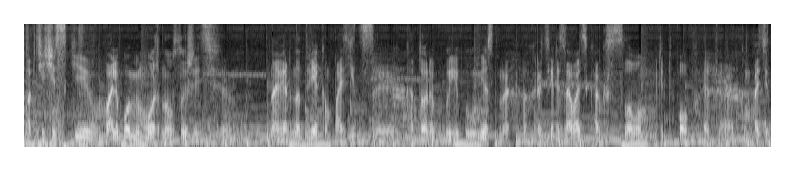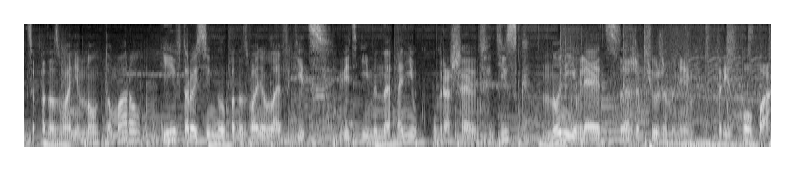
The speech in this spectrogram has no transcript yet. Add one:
Фактически в альбоме можно услышать наверное, две композиции, которые были бы уместно охарактеризовать как словом брит-поп. Это композиция под названием No Tomorrow и второй сингл под названием Life Kids. Ведь именно они украшают диск, но не являются жемчужинами брит-попа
